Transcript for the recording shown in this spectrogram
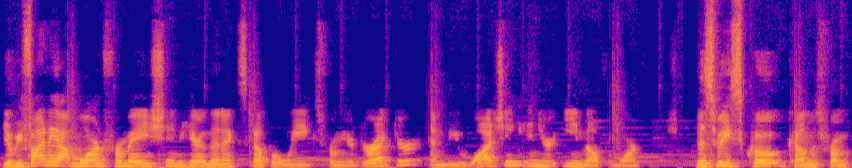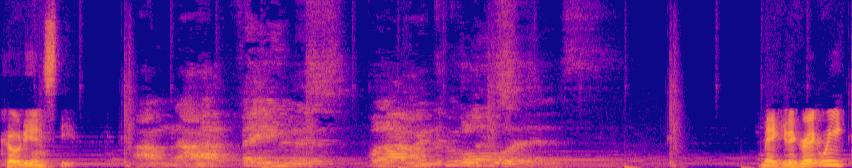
You'll be finding out more information here in the next couple weeks from your director and be watching in your email for more information. This week's quote comes from Cody and Steve. I'm not famous, but I'm the coolest. Make it a great week.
